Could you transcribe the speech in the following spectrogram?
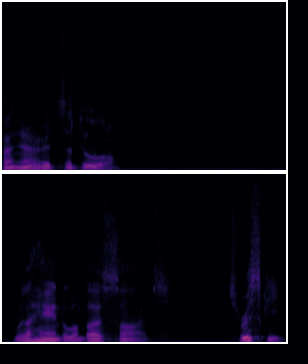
But you know, it's a door with a handle on both sides. It's risky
